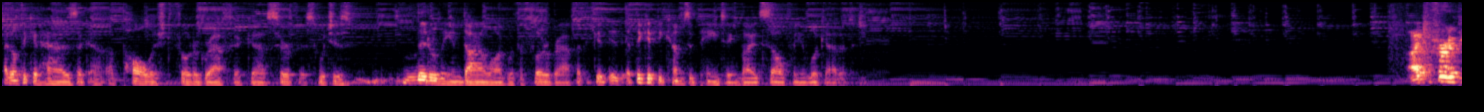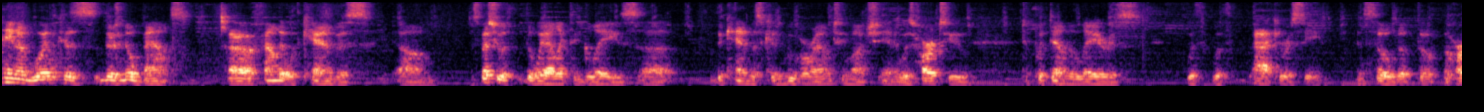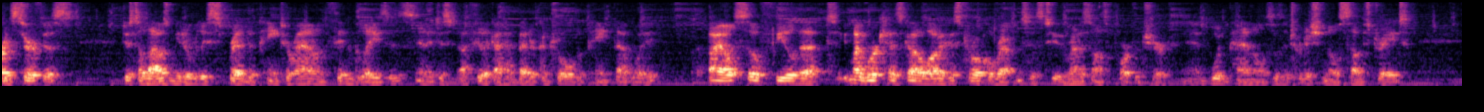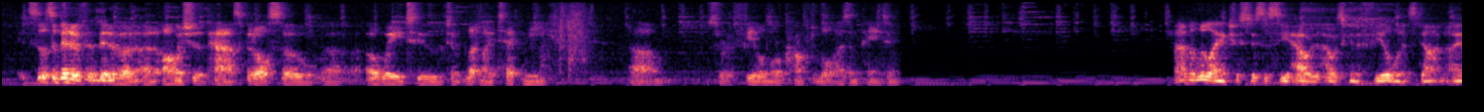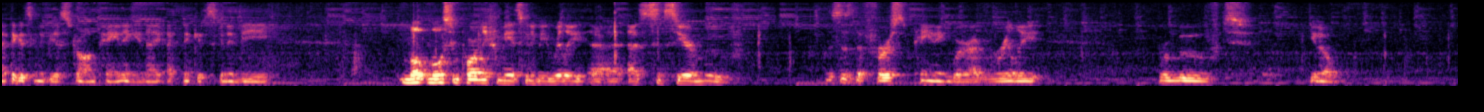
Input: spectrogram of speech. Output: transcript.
I don't think it has like a, a polished photographic uh, surface, which is literally in dialogue with the photograph. I think it, it, I think it becomes a painting by itself when you look at it. I prefer to paint on wood because there's no bounce. Uh, I found that with canvas, um, especially with the way I like to glaze, uh, the canvas could move around too much, and it was hard to to put down the layers with with accuracy. And so the, the, the hard surface just allows me to really spread the paint around on thin glazes, and it just I feel like I have better control of the paint that way. I also feel that my work has got a lot of historical references to Renaissance portraiture and wood panels as a traditional substrate. So it's a bit of a bit of a, an homage to the past, but also uh, a way to, to let my technique um, sort of feel more comfortable as I'm painting. I'm a little anxious just to see how, how it's going to feel when it's done. I, I think it's going to be a strong painting, and I, I think it's going to be, mo- most importantly for me, it's going to be really a, a sincere move. This is the first painting where I've really removed, you know,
